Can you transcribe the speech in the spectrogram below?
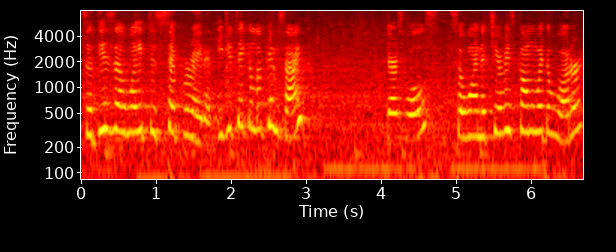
So this is a way to separate it. If you take a look inside, there's walls. So when the cherries come with the water,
